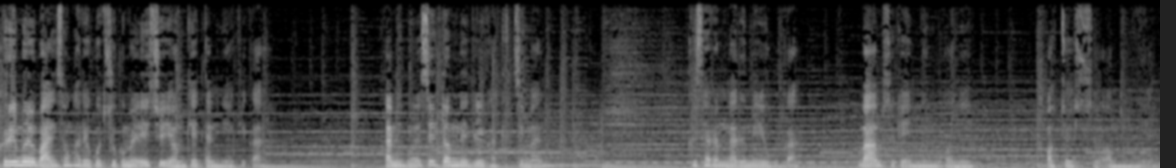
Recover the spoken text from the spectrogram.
그림을 완성하려고 죽음을 일주일 연기했다는 이야기가 남이 보면 쓸데없는 일 같겠지만 그 사람 나름의 요구가 마음속에 있는 거니 어쩔 수 없는 일.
